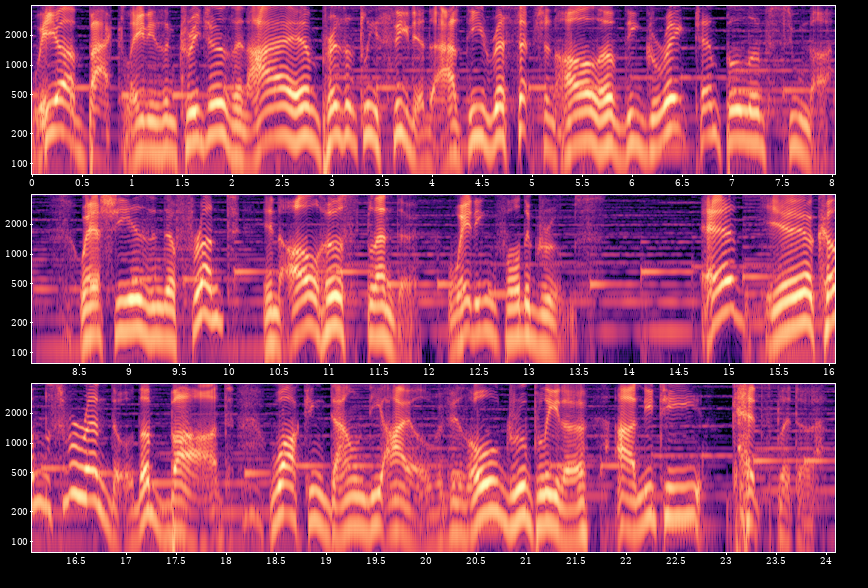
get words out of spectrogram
We are back, ladies and creatures, and I am presently seated at the reception hall of the Great Temple of Suna, where she is in the front in all her splendor waiting for the grooms. And here comes Ferendo the Bard, walking down the aisle with his old group leader, Aniti Headsplitter.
